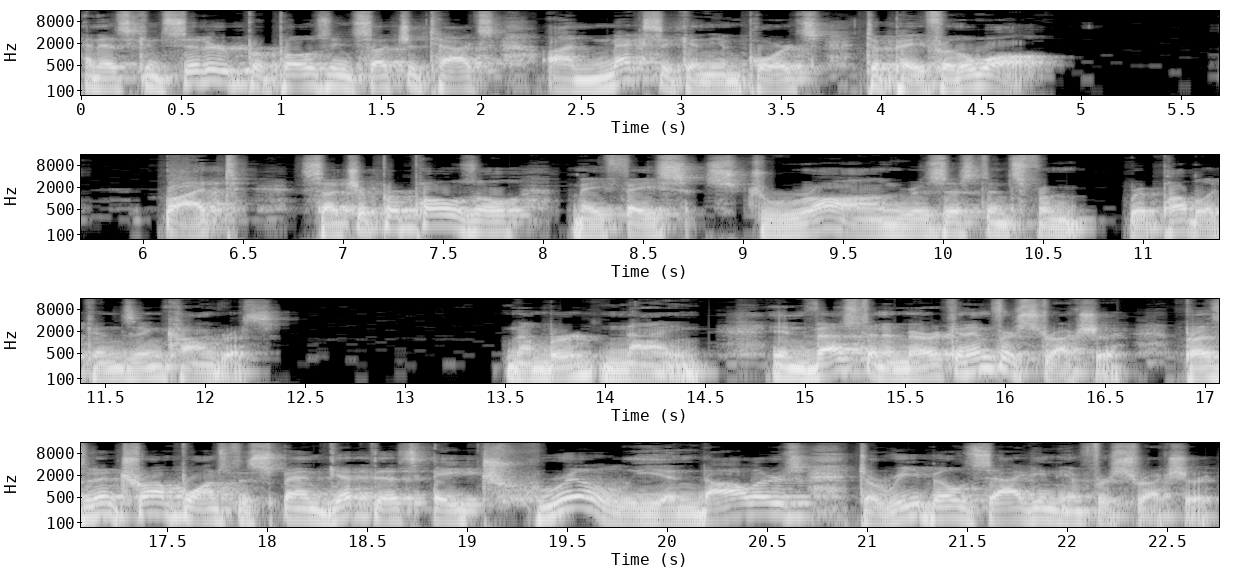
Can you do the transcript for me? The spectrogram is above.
and has considered proposing such a tax on Mexican imports to pay for the wall. But such a proposal may face strong resistance from Republicans in Congress. Number nine, invest in American infrastructure. President Trump wants to spend, get this, a trillion dollars to rebuild sagging infrastructure.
